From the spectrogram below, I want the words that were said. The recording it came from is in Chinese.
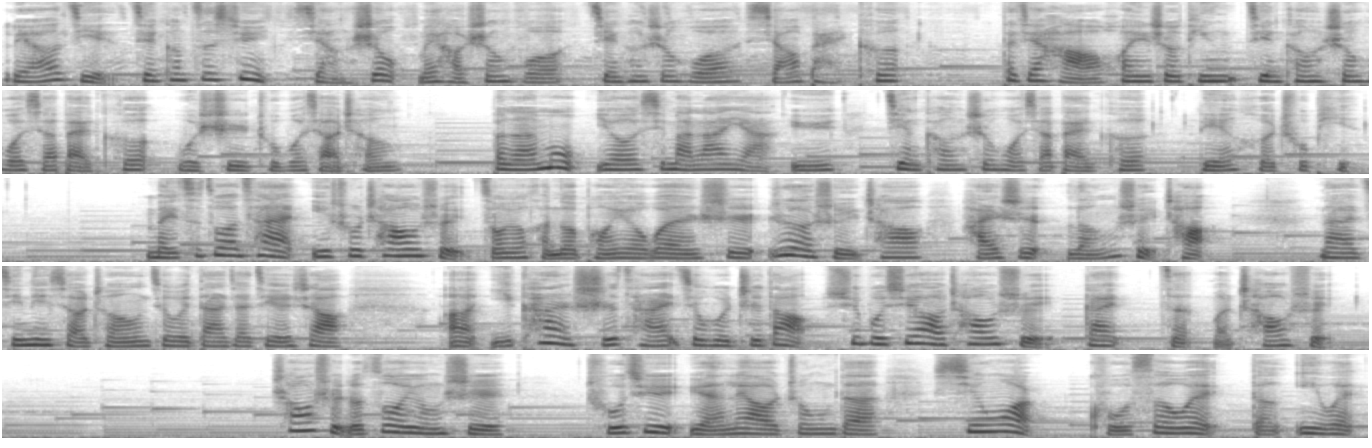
了解健康资讯，享受美好生活。健康生活小百科，大家好，欢迎收听健康生活小百科，我是主播小程。本栏目由喜马拉雅与健康生活小百科联合出品。每次做菜一说焯水，总有很多朋友问是热水焯还是冷水焯。那今天小程就为大家介绍，啊，一看食材就会知道需不需要焯水，该怎么焯水。焯水的作用是除去原料中的腥味、苦涩味等异味，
